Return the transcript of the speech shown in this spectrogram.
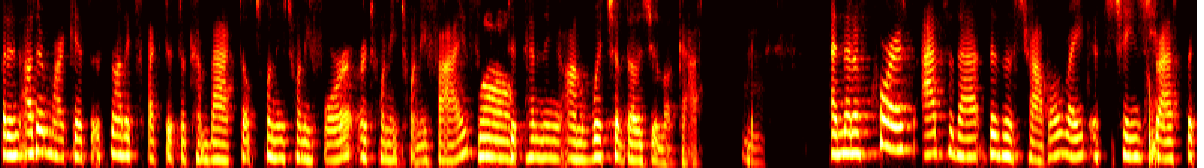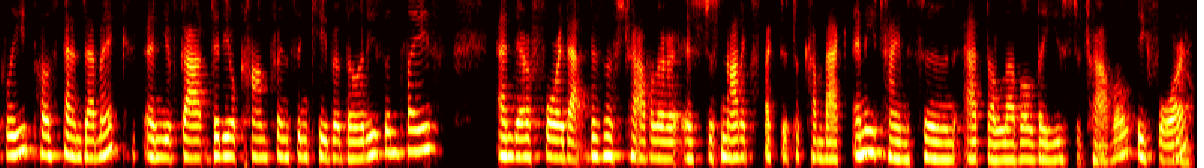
But in other markets, it's not expected to come back till 2024 or 2025, wow. depending on which of those you look at. Mm. And then, of course, add to that business travel, right? It's changed drastically post pandemic, and you've got video conferencing capabilities in place. And therefore, that business traveler is just not expected to come back anytime soon at the level they used to travel before.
